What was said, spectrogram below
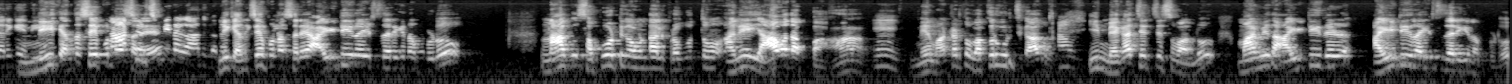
జరిగేది నీకు ఎంతసేపు ఉన్నా సరే చర్చ్ మీద కాదు కదా నీకు ఎంతసేపు ఉన్నా సరే ఐటీ రైట్స్ జరిగినప్పుడు నాకు సపోర్ట్గా ఉండాలి ప్రభుత్వం అనే యావదప్ప. నేను మాట్లాడుతూ ఒకరి గురించి కాదు. ఈ మెగా చర్చెస్ వాళ్ళు మా మీద ఐటీ ఐటీ రైట్స్ జరిగినప్పుడు.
